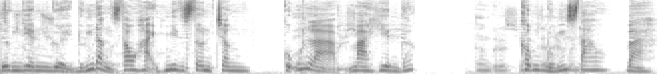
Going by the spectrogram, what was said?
Đương nhiên người đứng đằng sau hại Min Sơn Trân cũng là Ma Hiên Đức. Không đúng sao, bà?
